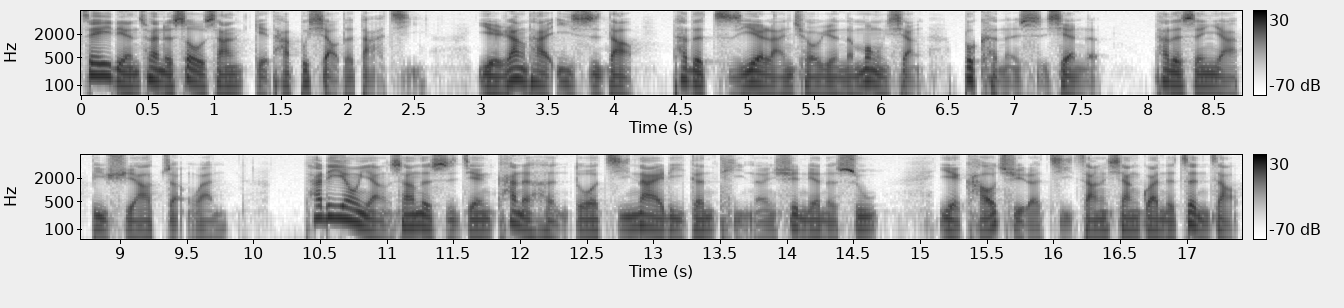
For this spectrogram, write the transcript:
这一连串的受伤给他不小的打击，也让他意识到他的职业篮球员的梦想不可能实现了。他的生涯必须要转弯。他利用养伤的时间看了很多肌耐力跟体能训练的书，也考取了几张相关的证照。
